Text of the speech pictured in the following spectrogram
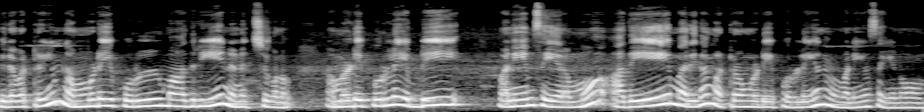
பிறவற்றையும் நம்முடைய பொருள் மாதிரியே நினச்சிக்கணும். நம்மளுடைய பொருளை எப்படி வணிகம் செய்கிறோமோ அதே மாதிரி தான் மற்றவங்களுடைய பொருளையும் நம்ம வணிகம் செய்யணும்.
